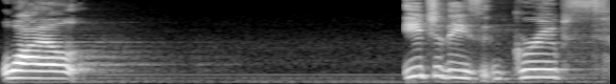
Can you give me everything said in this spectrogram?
while each of these groups,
